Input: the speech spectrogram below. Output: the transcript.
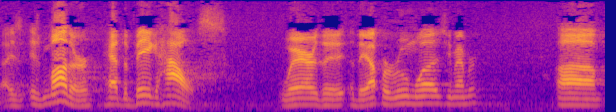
his, his mother had the big house where the, the upper room was, you remember? Uh,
